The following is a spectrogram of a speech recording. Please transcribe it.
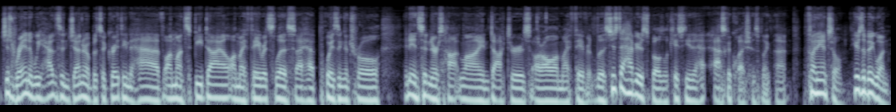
just random. We have this in general, but it's a great thing to have. On my speed dial, on my favorites list, I have poison control, an instant nurse hotline, doctors are all on my favorite list, just to have your disposal in case you need to ask a question, something like that. Financial. Here's a big one.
